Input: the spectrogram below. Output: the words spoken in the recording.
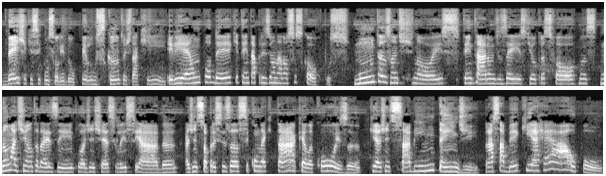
desde que se consolidou pelos cantos daqui, ele é um poder que tenta aprisionar nossos corpos. Muitas antes de nós tentaram dizer isso de outras formas. Não adianta dar exemplo, a gente é silenciada, a gente só precisa se conectar àquela coisa que a gente sabe e entende, para saber que é real, pô,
